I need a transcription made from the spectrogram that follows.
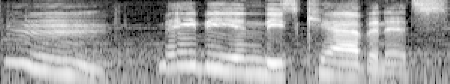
Hmm, maybe in these cabinets.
